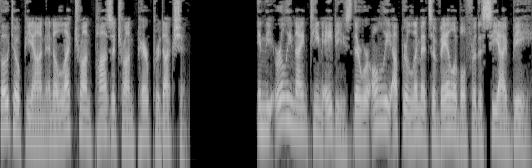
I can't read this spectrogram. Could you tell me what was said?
photopion and electron-positron pair production. In the early 1980s there were only upper limits available for the CIB.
